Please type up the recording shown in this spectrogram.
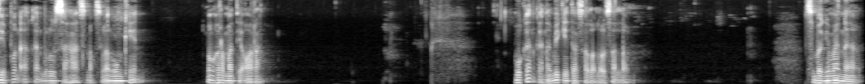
Dia pun akan berusaha semaksimal mungkin menghormati orang Bukankah Nabi kita Sallallahu Wasallam. Sebagaimana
